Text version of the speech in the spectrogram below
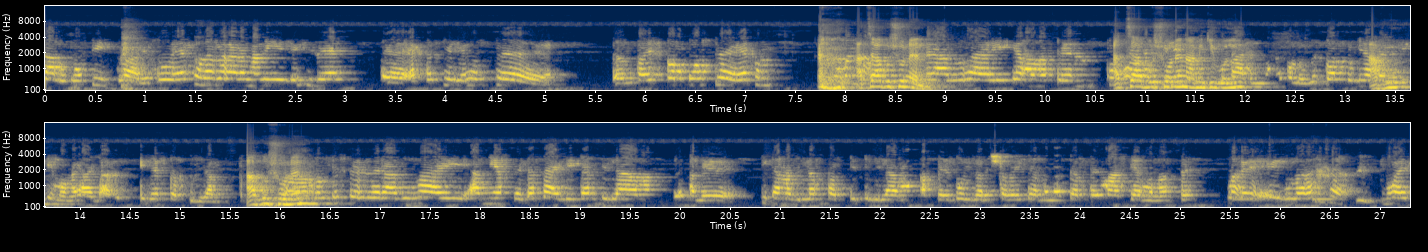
চালু করছি একটু আগে। তো এখন আবার মানে দেখি যে একটা ছেলে হচ্ছে এখন আচ্ছা আপু শুনেন। আচ্ছা, আপু, শোনেন, আমি কি বলি? আপু? মনে আপু শোনেন। রাজু ভাই আমি আপনার কাছে আইডি কার্ড দিলাম তাহলে ঠিকানা দিলাম সব কিছু দিলাম আপনার পরিবারের সবাই কেমন আছে আপনার মা কেমন আছে? মানে এগুলা ভয়েস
